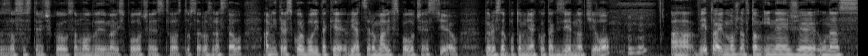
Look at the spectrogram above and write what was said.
so sestričkou sa modlili, mali spoločenstvo a to sa rozrastalo. A v Nitre skôr boli také viacero malých spoločenstiev, ktoré sa potom nejako tak zjednotilo. Mm-hmm. A je to aj možno v tom iné, že u nás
